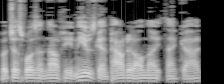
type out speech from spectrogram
but just wasn't enough. He he was getting pounded all night. Thank God.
